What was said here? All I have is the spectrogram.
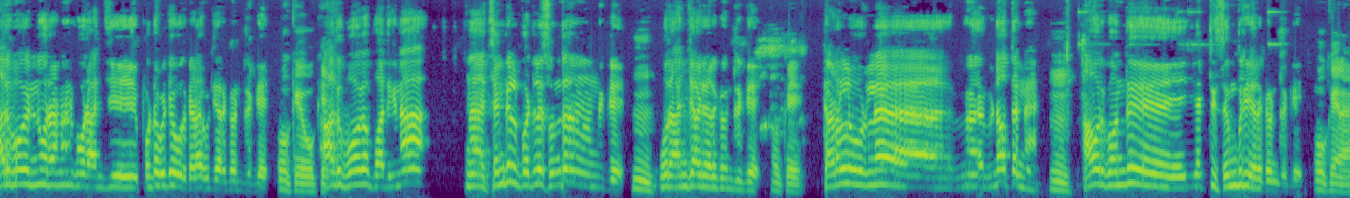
அது போக இன்னொரு அண்ணனுக்கு ஒரு அஞ்சு பொட்டை குட்டி ஒரு கடை குட்டி இறக்க வேண்டியிருக்கு ஓகே ஓகே. அது போக பாத்தீங்கன்னா செங்கல்பட்டுல சுந்தரன் அண்ணனுக்கு ம். ஒரு அஞ்சு ஆடு இறக்க வேண்டியிருக்கு ஓகே. கடலூர்ல வி- வினோத் அண்ணன் ம். அவருக்கு வந்து எட்டு செம்பரி இறக்க ஓகேண்ணே.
